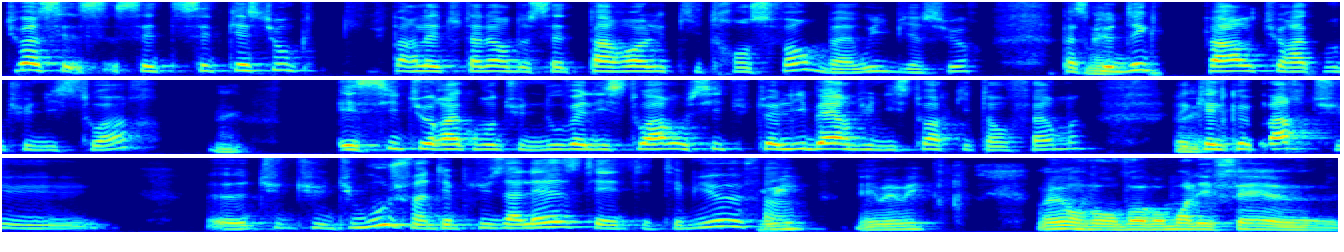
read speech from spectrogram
tu vois, cette question que parlais tout à l'heure de cette parole qui transforme, ben oui, bien sûr. Parce que dès que parles, tu racontes une histoire. Et si tu racontes une nouvelle histoire ou si tu te libères d'une histoire qui t'enferme, ben, quelque part, tu, euh, tu, tu, tu, bouges, enfin, tu es plus à l'aise, tu es, mieux. Oui, oui, oui. on, voit, on voit vraiment l'effet euh,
